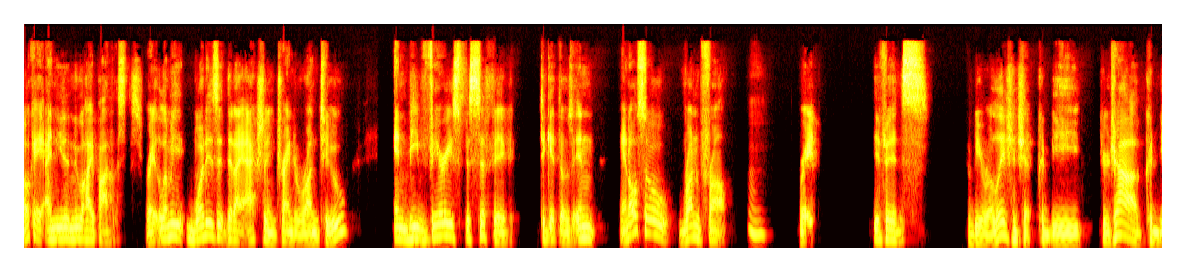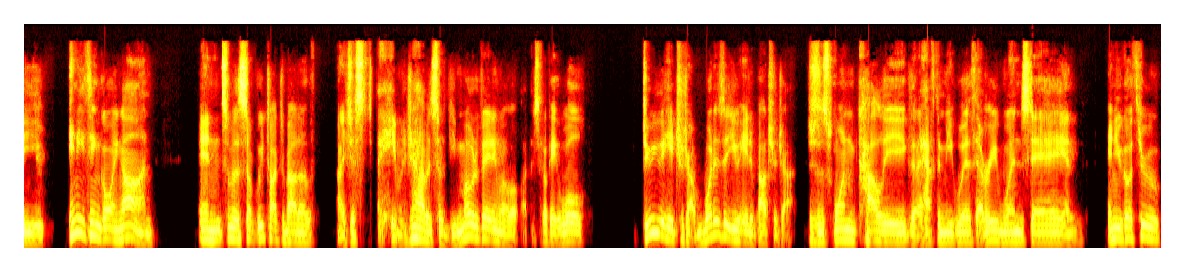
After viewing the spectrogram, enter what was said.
okay, I need a new hypothesis, right? Let me, what is it that I actually am trying to run to and be very specific to get those in and also run from, Mm. right? If it's, could be a relationship, could be your job, could be anything going on. And some of the stuff we talked about of, I just, I hate my job. It's so demotivating. Blah, blah, blah. I said, okay, well, do you hate your job? What is it you hate about your job? There's this one colleague that I have to meet with every Wednesday and, and you go through,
